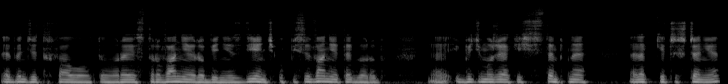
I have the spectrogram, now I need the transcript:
e, będzie trwało to rejestrowanie, robienie zdjęć, opisywanie tego e, i być może jakieś wstępne lekkie czyszczenie,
